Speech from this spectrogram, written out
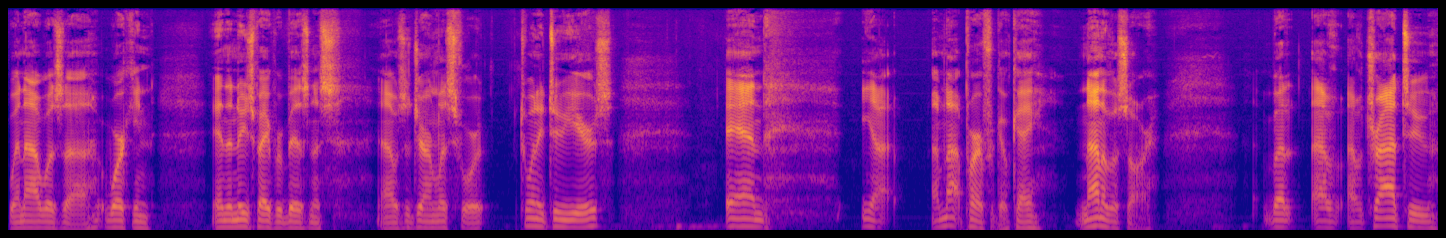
when I was uh, working in the newspaper business. I was a journalist for 22 years. And, yeah, I'm not perfect, okay? None of us are. But I've, I've tried to,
